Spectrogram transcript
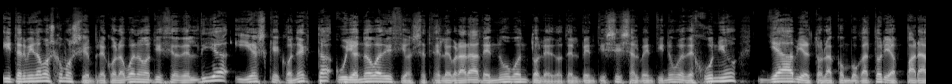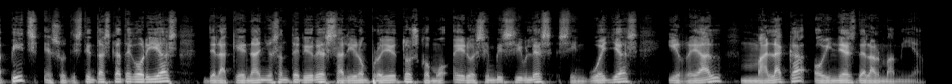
Y terminamos como siempre con la buena noticia del día y es que Conecta, cuya nueva edición se celebrará de nuevo en Toledo del 26 al 29 de junio, ya ha abierto la convocatoria para pitch en sus distintas categorías, de la que en años anteriores salieron proyectos como Héroes Invisibles, Sin Huellas, Irreal, Malaca o Inés del Alma Mía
